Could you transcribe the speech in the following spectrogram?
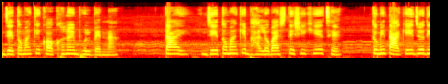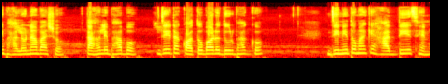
যে তোমাকে কখনোই ভুলবেন না। তাই যে তোমাকে ভালোবাসতে শিখিয়েছে তুমি তাকেই যদি ভালো না বাসো, তাহলে ভাবো যে এটা কত বড় দুর্ভাগ্য। যিনি তোমাকে হাত দিয়েছেন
